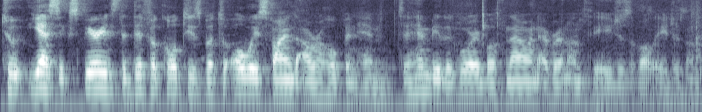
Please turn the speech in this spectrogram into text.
to, yes, experience the difficulties, but to always find our hope in Him. To Him be the glory both now and ever and unto the ages of all ages. Amen.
